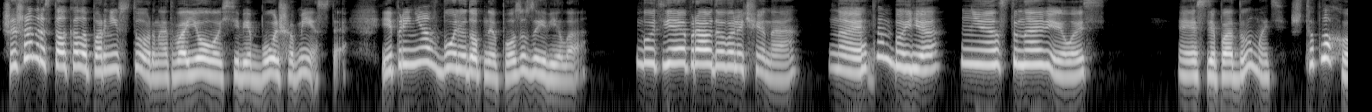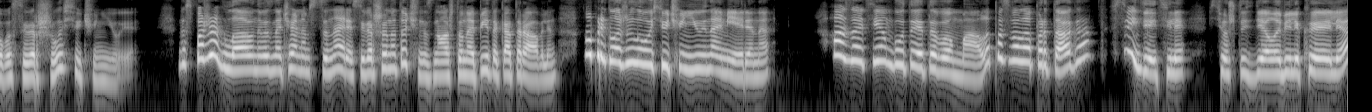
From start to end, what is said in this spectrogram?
Шишан растолкала парней в сторону, отвоевывая себе больше места, и, приняв более удобную позу, заявила. «Будь я и правда увлечена, на этом бы я не остановилась». Если подумать, что плохого совершила Сю Чунь Юи. Госпожа главная в изначальном сценарии совершенно точно знала, что напиток отравлен, но предложила его Сючинью и намеренно. А затем, будто этого мало, позвала Портага в свидетели. Все, что сделала Великая Эля,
